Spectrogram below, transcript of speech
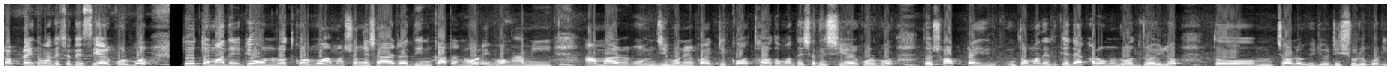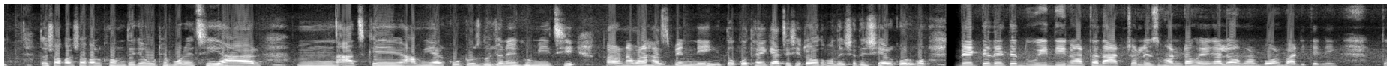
সবটাই তোমাদের সাথে শেয়ার করব। তো তোমাদেরকে অনুরোধ করব আমার সঙ্গে সারাটা দিন কাটানোর এবং আমি আমার জীবনের কয়েকটি কথাও তোমাদের সাথে শেয়ার করব। তো সবটাই তোমাদেরকে দেখার অনুরোধ রইল। তো চলো ভিডিওটি শুরু করি। তো সকাল সকাল ঘুম থেকে উঠে পড়েছি আর আজকে আমি আর কুটুস দুজনেই ঘুমিয়েছি কারণ আমার হাজবেন্ড নেই। তো কোথায় গেছে সেটাও তোমাদের সাথে শেয়ার করব। দেখতে দেখতে দুই দিন অর্থাৎ আটচল্লিশ ঘণ্টা হয়ে গেল আমার বর বাড়িতে নেই। তো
